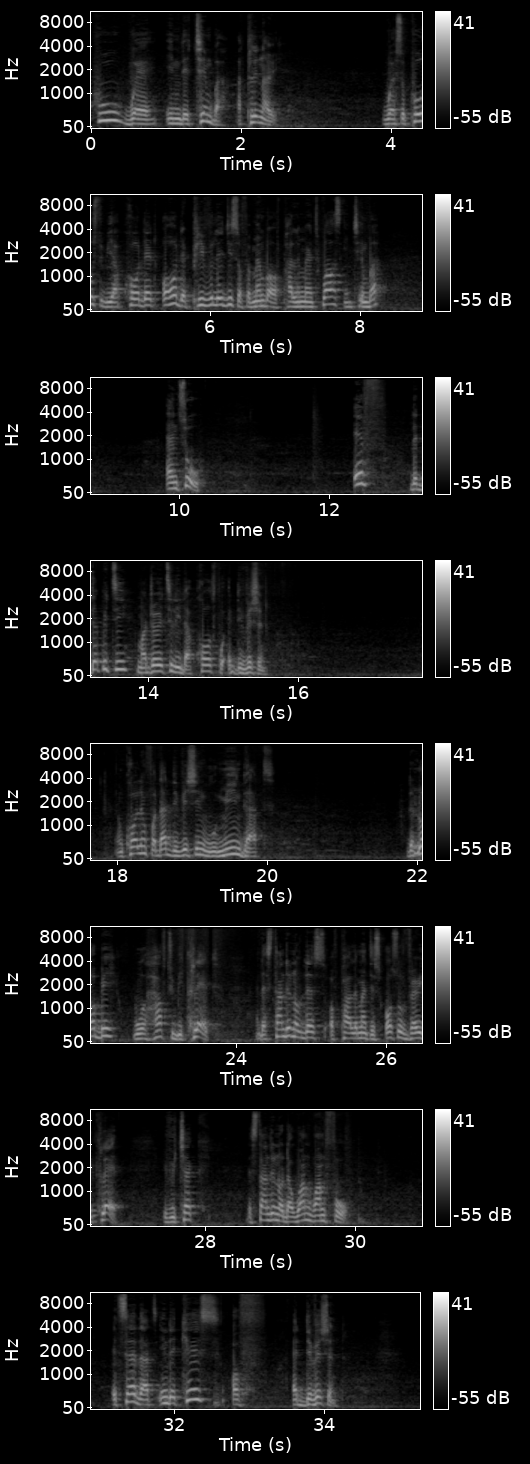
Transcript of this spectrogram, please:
who were in the chamber at plenary were supposed to be accorded all the privileges of a member of parliament whilst in chamber. And so, if the deputy majority leader calls for a division, and calling for that division will mean that the lobby will have to be cleared. And the standing of this of parliament is also very clear. If you check the standing order 114, it said that in the case of a division,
